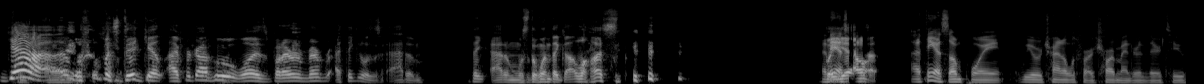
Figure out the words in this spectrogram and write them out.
yeah, one of us did get I forgot who it was, but I remember I think it was Adam. I think Adam was the one that got lost. But think, yeah, some, I think at some point we were trying to look for a Charmander there too.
